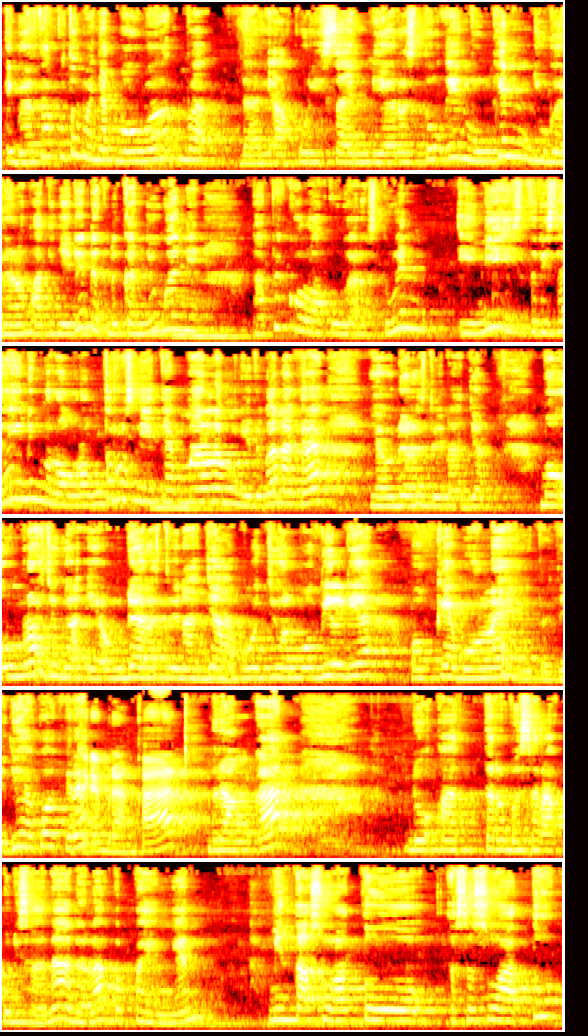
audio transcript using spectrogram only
ibaratnya aku tuh banyak mau banget mbak. Dari aku resign dia restuin mungkin juga dalam hatinya dia deg-degan juga nih. Tapi kalau aku nggak restuin ini istri saya ini ngerongrong terus nih tiap malam gitu kan. Akhirnya ya udah restuin aja. Mau umroh juga ya udah restuin aja. Mau jual mobil dia oke boleh gitu. Jadi aku akhirnya akhirnya berangkat. berangkat. Doa terbesar aku di sana adalah kepengen minta suatu sesuatu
